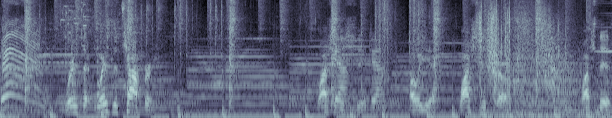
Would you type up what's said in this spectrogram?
Bam! Where's the where's the chopper? Watch Jump, this shit. jump. Oh yeah. Watch this though. Watch this.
